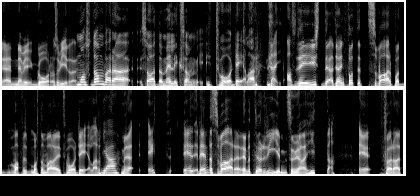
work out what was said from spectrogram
eh, när vi går och så vidare. Måste de vara så att de är liksom i två delar? Nej, alltså det är just det att jag har inte fått ett svar på att varför måste de vara i två delar. Ja. Men ett, ett, det enda svaret, den enda teorin som jag har hittat är för att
